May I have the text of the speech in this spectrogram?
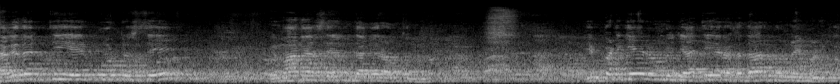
దగదర్తి ఎయిర్పోర్ట్ వస్తే విమానాశ్రయం దగ్గర అవుతుంది. ఇప్పటికే రెండు జాతీయ రహదారులు ఉన్నాయి మనకి.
